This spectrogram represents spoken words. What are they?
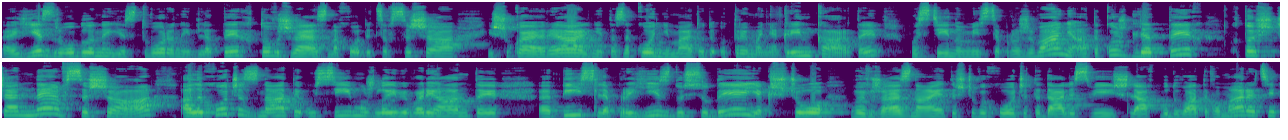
Е, Є зроблений, є створений для тих, хто вже знаходиться в США і шукає реальні та законні методи отримання грін-карти, постійного місця проживання, а також для тих, хто ще не в США, але хоче знати усі можливі варіанти е, після приїзду сюди, якщо ви вже знаєте, що ви хочете далі свій шлях будувати в Америці,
